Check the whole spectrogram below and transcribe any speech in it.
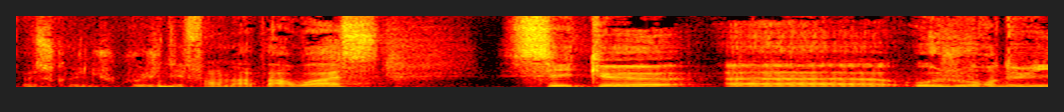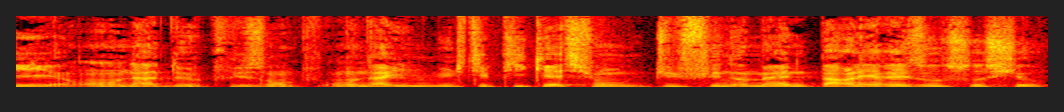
parce que du coup je défends ma paroisse, c'est que euh, aujourd'hui on a de plus en plus, on a une multiplication du phénomène par les réseaux sociaux.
